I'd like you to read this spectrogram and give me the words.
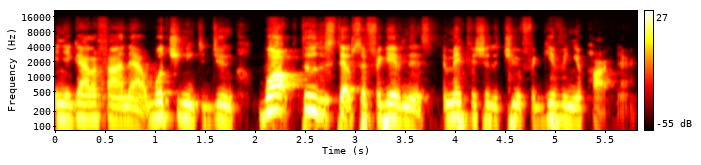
and you got to find out what you need to do. Walk through the steps of forgiveness and make sure that you're forgiving your partner.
